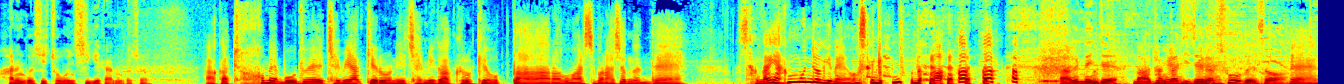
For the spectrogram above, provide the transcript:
하는 것이 좋은 시기라는 거죠. 아까 처음에 모두의 재미학 개론이 재미가 그렇게 없다라고 말씀을 하셨는데 상당히 학문적이네요 생각보다. 아 근데 이제 나중에, 한 가지 제가 예. 수업에서 예.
